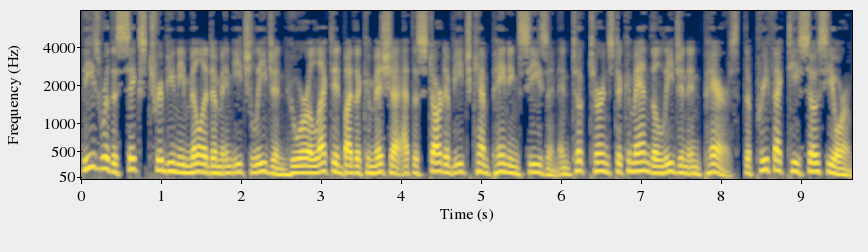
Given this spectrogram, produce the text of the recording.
These were the six tribuni militum in each legion who were elected by the comitia at the start of each campaigning season and took turns to command the legion in pairs, the prefecti sociorum,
